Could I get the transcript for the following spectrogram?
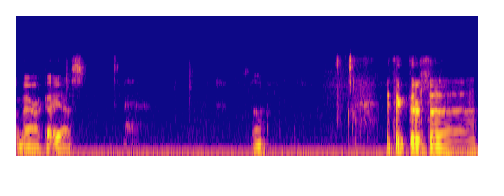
America. Yes. I think there's a.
